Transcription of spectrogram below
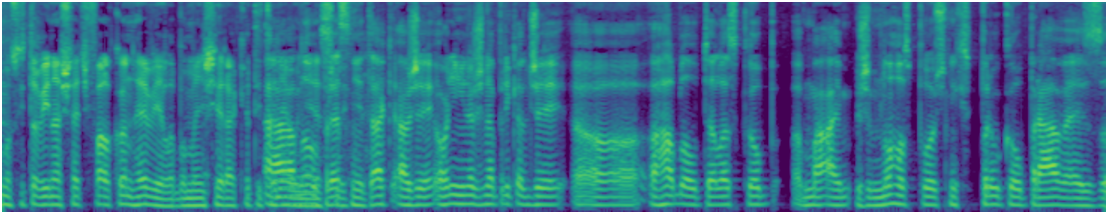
Musí to vynašať Falcon Heavy, lebo menšie rakety to Áno, neuniesli. presne tak. A že oni ináč napríklad, že uh, Hubbleov teleskop má aj že mnoho spoločných prvkov práve s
